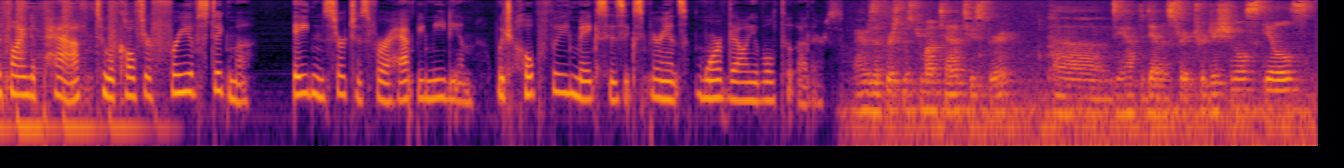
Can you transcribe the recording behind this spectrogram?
To find a path to a culture free of stigma, Aiden searches for a happy medium, which hopefully makes his experience more valuable to others. I was the first Mr. Montana Two Spirit. Um, you have to demonstrate traditional skills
